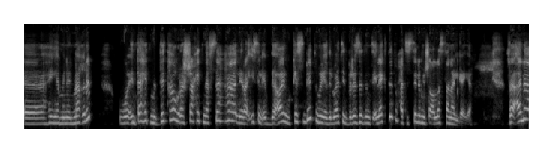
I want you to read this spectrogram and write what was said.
آه هي من المغرب. وانتهت مدتها ورشحت نفسها لرئيس ال FDI وكسبت وهي دلوقتي ال president elected وهتستلم إن شاء الله السنة الجاية. فأنا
